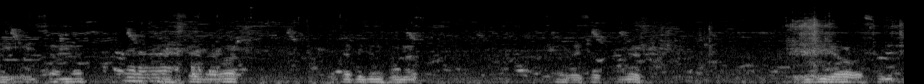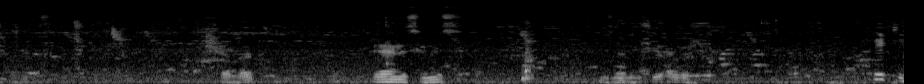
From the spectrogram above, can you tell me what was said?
iyi insanlar. Şöyle var. İşte bizim hanım şöyle çok güzel. Video olsun. İnşallah beğenirsiniz. Güzel bir şey olur. Bekle.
